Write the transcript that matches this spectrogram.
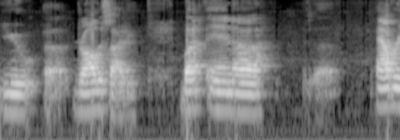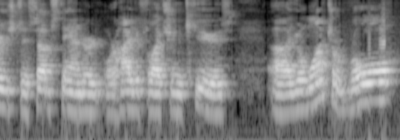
you uh, draw the sighting. But in uh, uh, average to substandard or high deflection cues, uh, you'll want to roll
